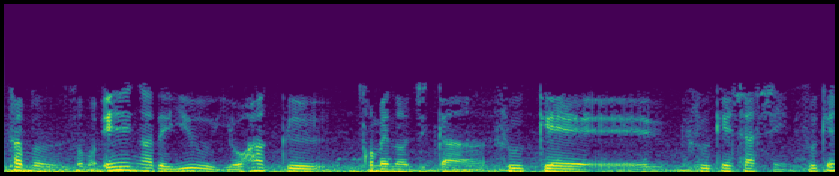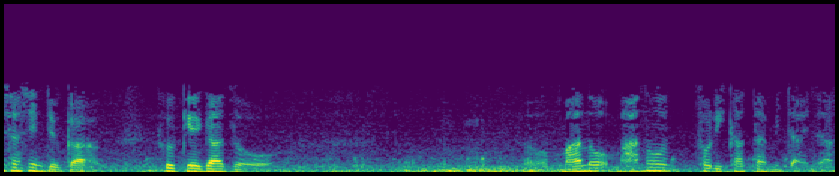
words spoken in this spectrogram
ー、多分その映画でいう余白、止めの時間、風景、風景写真、風景写真というか風景画像、間の間の取り方みたいな、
